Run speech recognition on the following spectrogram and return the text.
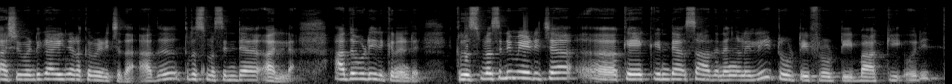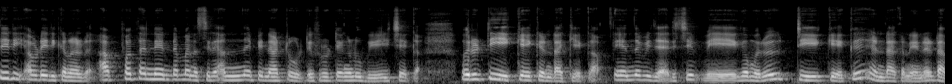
കശുവണ്ടി കഴിഞ്ഞിടക്ക് മേടിച്ചതാണ് അത് ക്രിസ്മസിന്റെ അല്ല അതിവിടെ ഇരിക്കുന്നുണ്ട്. ക്രിസ്മസിന് മേടിച്ച കേക്കിന്റെ സാധനങ്ങളിൽ ടൂട്ടി ഫ്രൂട്ടി ബാക്കി ഒരിത്തിരി അവിടെ ഇരിക്കുന്നുണ്ട്. അപ്പോൾ തന്നെ എന്റെ മനസ്സിൽ അന്ന് പിന്നെ ആ ടൂട്ടി ഫ്രൂട്ടി അങ്ങോട്ട് ഉപയോഗിച്ചേക്കാം. ഒരു ടീ കേക്ക് ഉണ്ടാക്കിയേക്കാം എന്ന് വിചാരിച്ച് വേഗം ഒരു ടീ കേക്ക് ഉണ്ടാക്കണേന് കേട്ടോ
